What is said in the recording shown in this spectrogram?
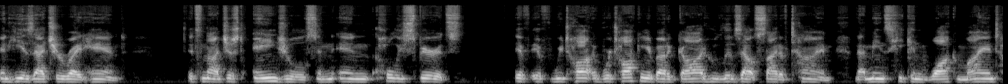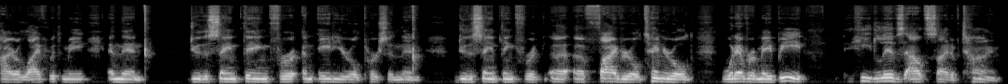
and he is at your right hand. It's not just angels and and holy spirits if if we talk if we're talking about a God who lives outside of time, that means he can walk my entire life with me and then do the same thing for an 80 year old person, then do the same thing for a, a five year old, 10 year old, whatever it may be. He lives outside of time.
